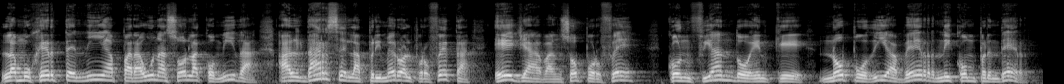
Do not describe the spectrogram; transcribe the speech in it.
La mujer tenía para una sola comida. Al dársela primero al profeta, ella avanzó por fe confiando en que no podía ver ni comprender.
